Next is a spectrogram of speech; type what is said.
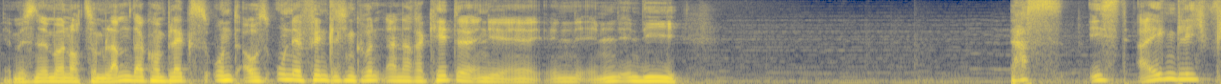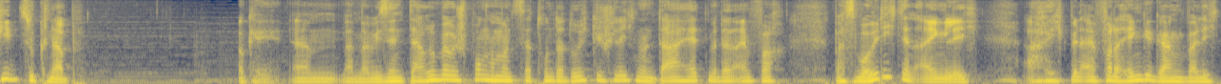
Wir müssen immer noch zum Lambda-Komplex und aus unerfindlichen Gründen eine Rakete in die, in, in, in die... Das ist eigentlich viel zu knapp. Okay, ähm, warte mal, wir sind darüber gesprungen, haben uns da drunter durchgeschlichen und da hätten wir dann einfach... Was wollte ich denn eigentlich? Ach, ich bin einfach da hingegangen, weil ich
